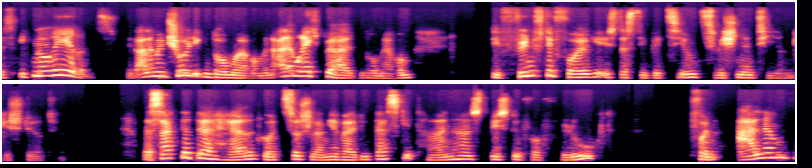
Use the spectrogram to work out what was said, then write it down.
des Ignorierens, mit allem Entschuldigen drumherum, mit allem Rechtbehalten drumherum. Die fünfte Folge ist, dass die Beziehung zwischen den Tieren gestört wird. Da sagte der Herr Gott zur Schlange, weil du das getan hast, bist du verflucht von allem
